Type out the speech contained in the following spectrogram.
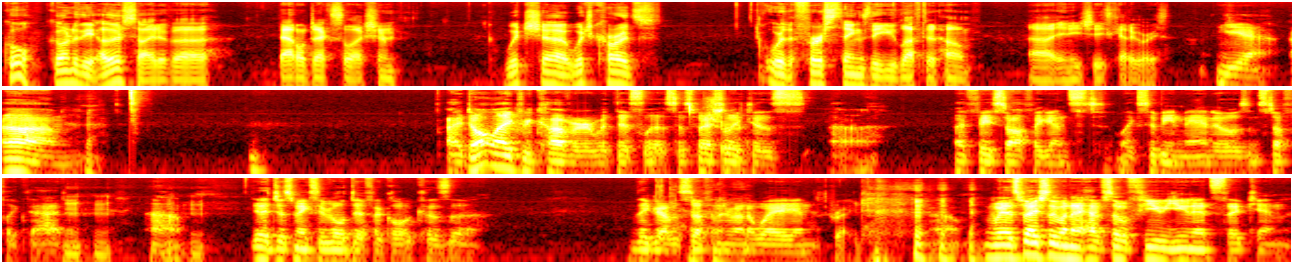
cool. Going to the other side of a battle deck selection, which uh, which cards were the first things that you left at home uh, in each of these categories? Yeah. Um, I don't like recover with this list, especially because sure. uh, I faced off against like Sabine Mandos and stuff like that. Mm-hmm. Um, mm-hmm. It just makes it real difficult because uh, they grab the stuff and then run away. And right, um, especially when I have so few units that can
